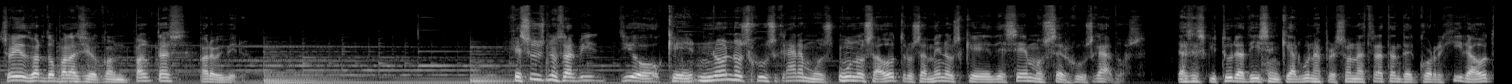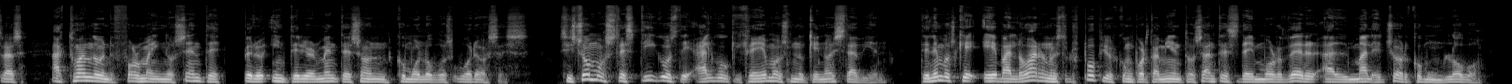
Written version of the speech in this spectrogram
Soy Eduardo Palacio con Pautas para Vivir. Jesús nos advirtió que no nos juzgáramos unos a otros a menos que deseemos ser juzgados. Las escrituras dicen que algunas personas tratan de corregir a otras actuando en forma inocente, pero interiormente son como lobos voraces. Si somos testigos de algo que creemos que no está bien, tenemos que evaluar nuestros propios comportamientos antes de morder al malhechor como un lobo.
